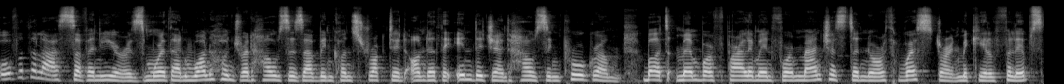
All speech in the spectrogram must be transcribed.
Over the last seven years, more than 100 houses have been constructed under the Indigent Housing Program. But Member of Parliament for Manchester North Western, Mikael Phillips,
